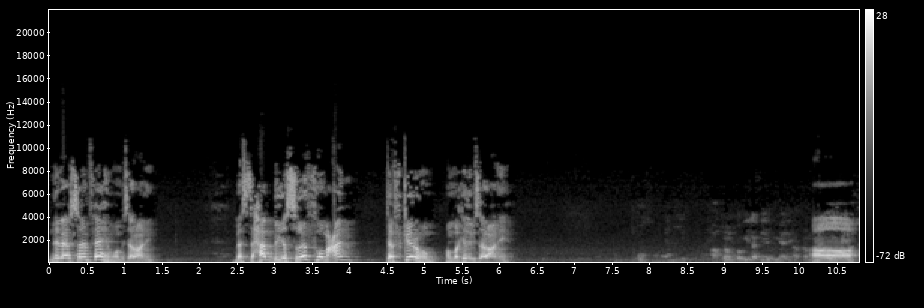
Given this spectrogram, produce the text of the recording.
النبي عليه والسلام فاهم هم بيسالوا عن إيه بس حب يصرفهم عن تفكيرهم. هم كانوا بيسالوا عن إيه اكرم قبيله فيهم يعني اكرم آه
